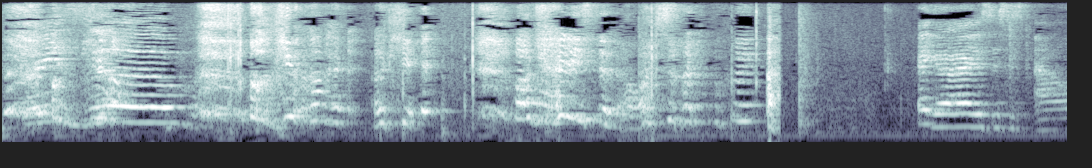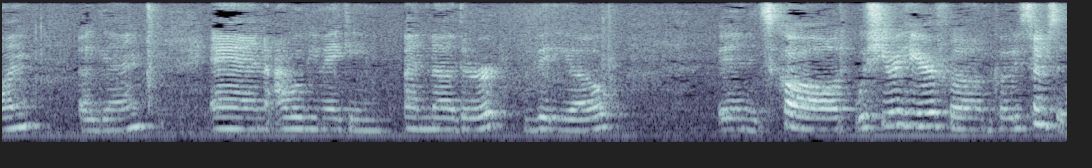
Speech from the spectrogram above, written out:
Resume. Oh god. Okay. Okay, I need to know. I'm sorry. Hey guys, this is Alan again, and I will be making another video, and it's called "Wish You Were Here" from Cody Simpson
